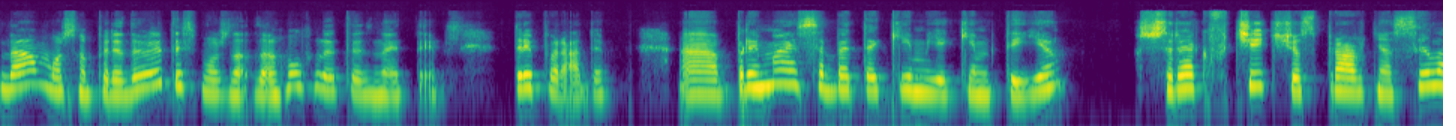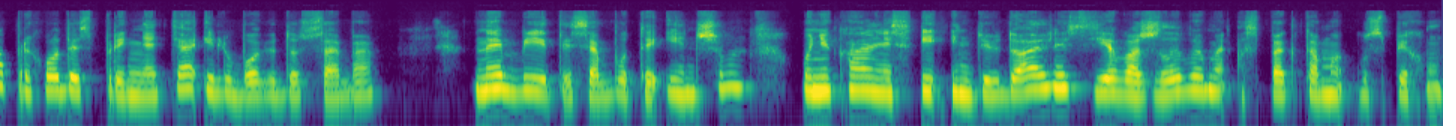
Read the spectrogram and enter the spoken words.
да, можна передивитись, можна загуглити, знайти. Три поради. А, Приймай себе таким, яким ти є. Шрек вчить, що справжня сила приходить з прийняття і любові до себе. Не бійтеся бути іншими. Унікальність і індивідуальність є важливими аспектами успіху.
